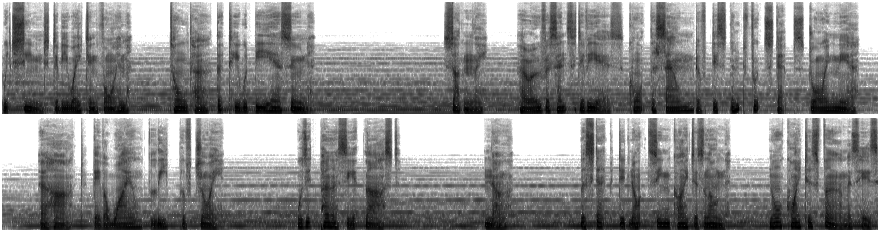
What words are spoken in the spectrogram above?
which seemed to be waiting for him, told her that he would be here soon. Suddenly, her oversensitive ears caught the sound of distant footsteps drawing near. Her heart gave a wild leap of joy was it Percy at last? No. The step did not seem quite as long, nor quite as firm as his.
